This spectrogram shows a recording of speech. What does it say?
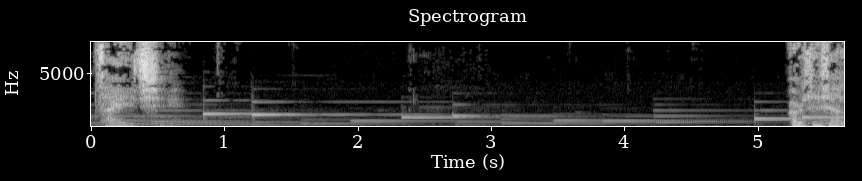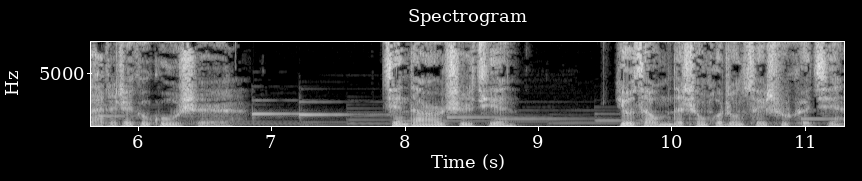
在一起，而接下来的这个故事，简单而直接，又在我们的生活中随处可见。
